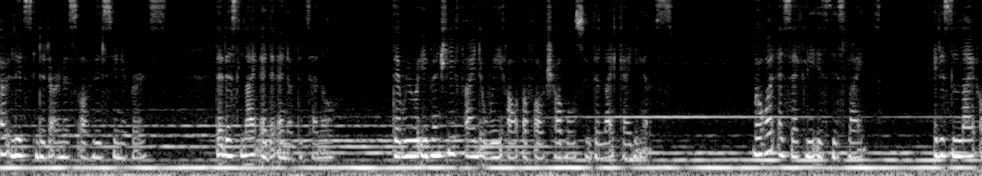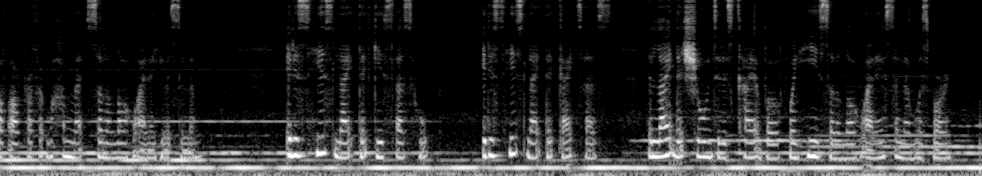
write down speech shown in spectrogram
how it lives in the darkness of this universe, that there's light at the end of the tunnel, that we will eventually find a way out of our troubles with the light guiding us. But what exactly is this light? It is the light of our Prophet Muhammad sallallahu alaihi wasallam. It is his light that gives us hope. It is his light that guides us, the light that shone to the sky above when he sallallahu alaihi wasallam was born.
